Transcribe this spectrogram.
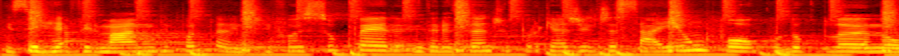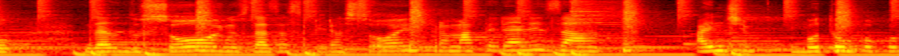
e se reafirmar é muito importante. E foi super interessante porque a gente saiu um pouco do plano da, dos sonhos, das aspirações para materializar. A gente botou um pouco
